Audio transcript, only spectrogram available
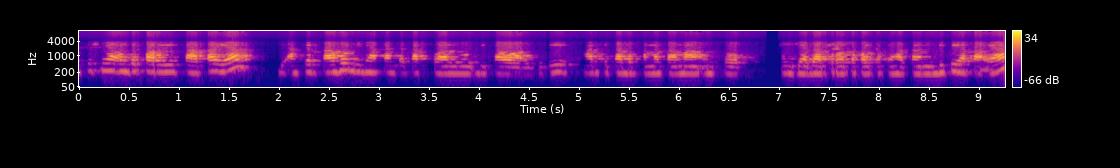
khususnya untuk pariwisata ya di akhir tahun ini akan tetap selalu dikawal. Jadi mari kita bersama-sama untuk menjaga protokol kesehatan gitu ya Pak ya.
